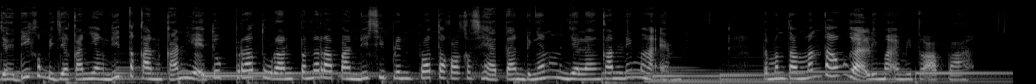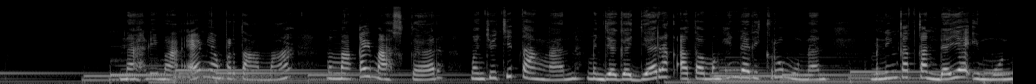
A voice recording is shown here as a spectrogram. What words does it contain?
Jadi kebijakan yang ditekankan yaitu peraturan penerapan disiplin protokol kesehatan dengan menjalankan 5M. Teman-teman tahu nggak 5M itu apa? Nah, 5M yang pertama, memakai masker, mencuci tangan, menjaga jarak atau menghindari kerumunan, meningkatkan daya imun,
